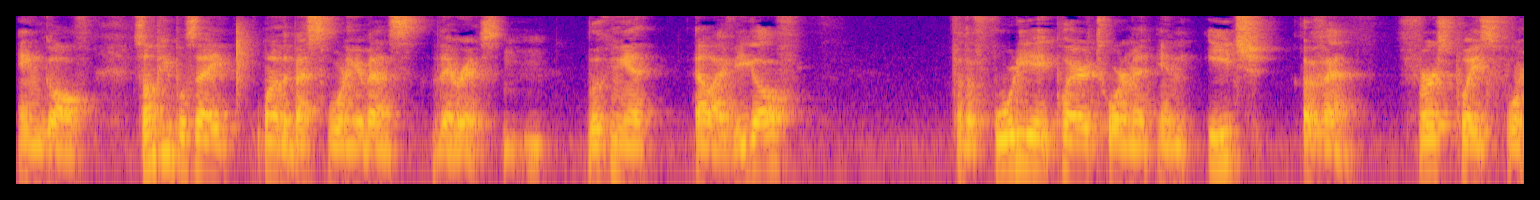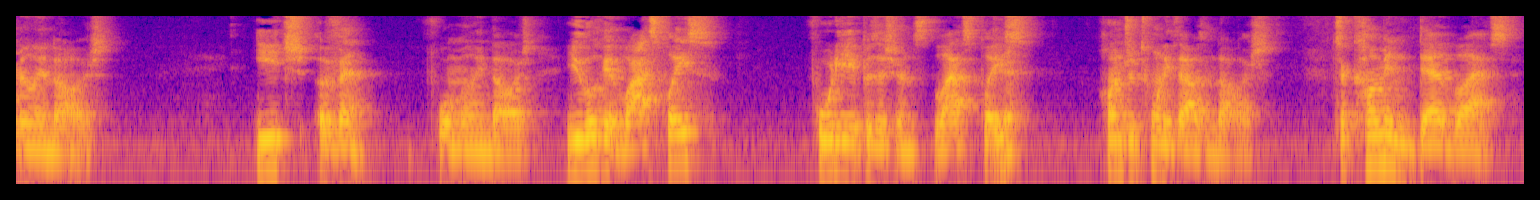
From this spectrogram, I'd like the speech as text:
in golf. Some people say one of the best sporting events there is. Mm-hmm. Looking at LIV golf, for the 48 player tournament in each event, first place $4 million. Each event, $4 million. You look at last place, 48 positions, last place, $120,000. To come in dead last.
